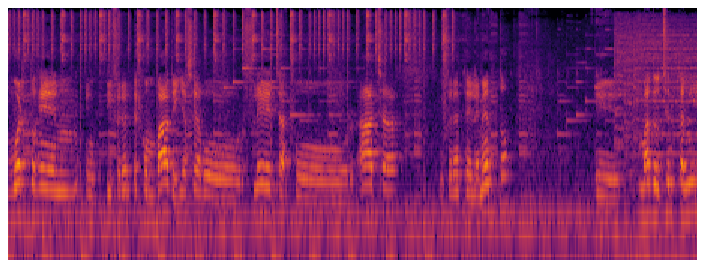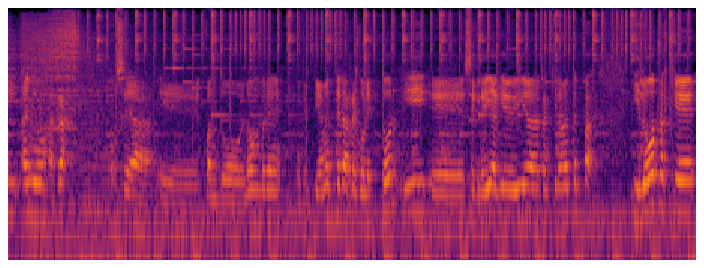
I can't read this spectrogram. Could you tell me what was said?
muertos en, diferentes combates, ya sea por flechas, por hachas, diferentes elementos, eh, más de 80.000 años atrás. O sea, eh, cuando el hombre efectivamente era recolector y eh, se creía que vivía tranquilamente en paz. Y lo otro es que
